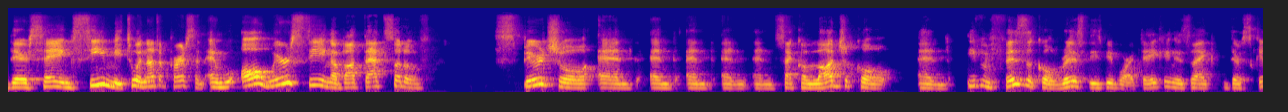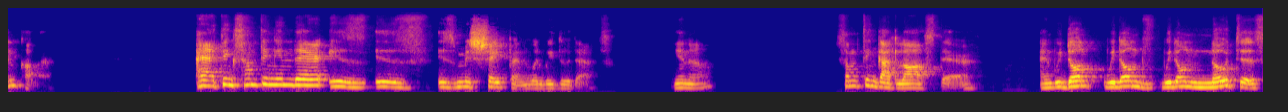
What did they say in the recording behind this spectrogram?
they're saying, see me to another person. And all we're seeing about that sort of spiritual and and and and and psychological and even physical risk these people are taking is like their skin color. And I think something in there is is is misshapen when we do that, you know? something got lost there. And we don't we don't we don't notice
